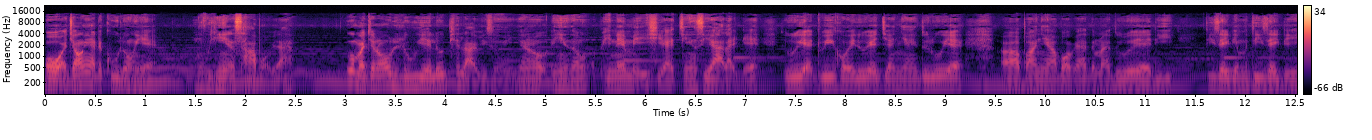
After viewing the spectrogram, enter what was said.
ဟိုအကြောင်းအရာတစ်ခုလုံးရဲ့မူရင်းအစားပေါ့ဗျာ ဥပမာကျွန်တော်တို့လူရည်လို့ဖြစ်လာပြီဆိုရင်ကျွန်တော်တို့အရင်ဆုံးအဖေနဲ့မေရှိကကျင်းစရလိုက်တယ်သူတို့ရဲ့အတွေးခေါ်သူတို့ရဲ့ကြံញံသူတို့ရဲ့အာဘာညာပေါ့ဗျာတမန်သူတို့ရဲ့ဒီတီးစိတ်တွေမတီးစိတ်တွေ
